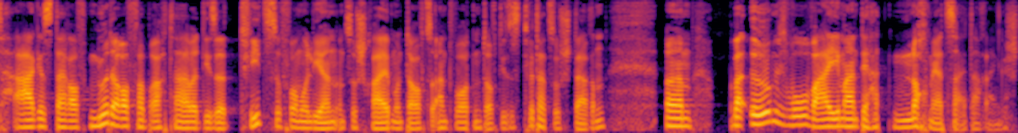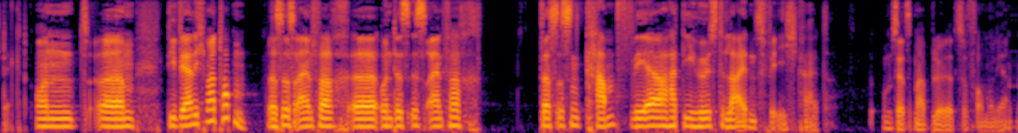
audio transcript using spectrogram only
Tages darauf, nur darauf verbracht habe, diese Tweets zu formulieren und zu schreiben und darauf zu antworten und auf dieses Twitter zu starren. Ähm, aber irgendwo war jemand, der hat noch mehr Zeit da reingesteckt. Und ähm, die werde ich mal toppen. Das ist einfach, äh, und es ist einfach, das ist ein Kampf, wer hat die höchste Leidensfähigkeit, um es jetzt mal blöde zu formulieren.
